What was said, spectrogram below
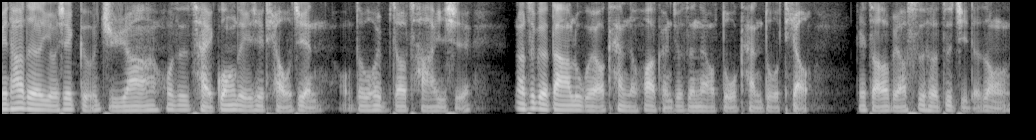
以它的有些格局啊，或者采光的一些条件，都会比较差一些。那这个大家如果要看的话，可能就真的要多看多挑，可以找到比较适合自己的这种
